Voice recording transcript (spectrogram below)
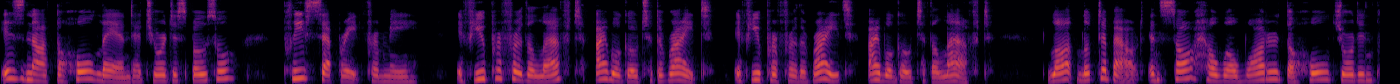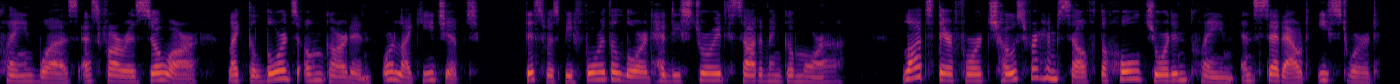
Is not the whole land at your disposal? Please separate from me. If you prefer the left, I will go to the right. If you prefer the right, I will go to the left. Lot looked about and saw how well watered the whole Jordan plain was as far as Zoar, like the Lord's own garden, or like Egypt. This was before the Lord had destroyed Sodom and Gomorrah. Lot therefore chose for himself the whole Jordan plain and set out eastward.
